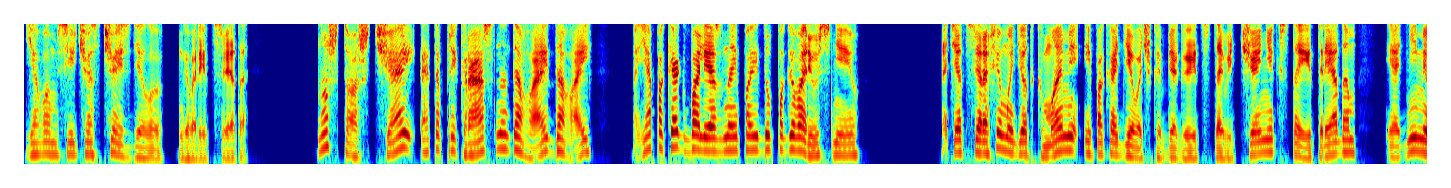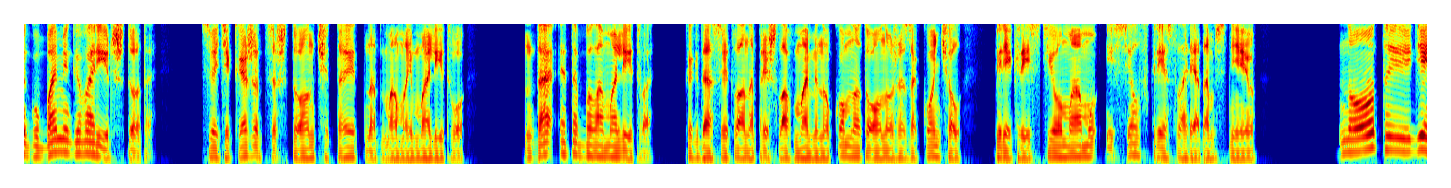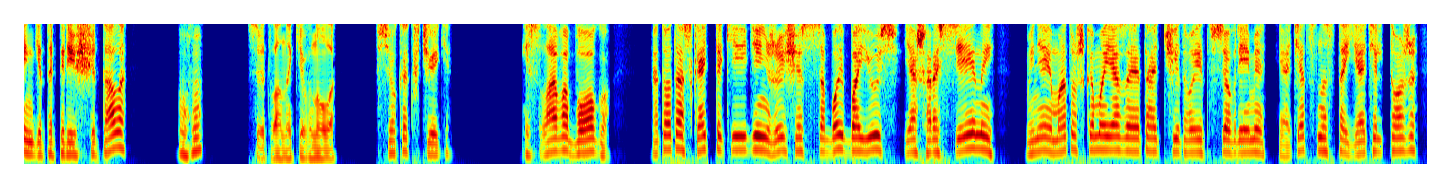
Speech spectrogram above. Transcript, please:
«Я вам сейчас чай сделаю», — говорит Света. «Ну что ж, чай — это прекрасно, давай, давай. А я пока к болезной пойду поговорю с нею». Отец Серафим идет к маме, и пока девочка бегает ставить чайник, стоит рядом и одними губами говорит что-то. Свете кажется, что он читает над мамой молитву. Да, это была молитва. Когда Светлана пришла в мамину комнату, он уже закончил, перекрестил маму и сел в кресло рядом с нею. «Ну, ты деньги-то пересчитала?» «Угу», — Светлана кивнула. «Все как в чеке». «И слава богу! А то таскать такие деньжища с собой боюсь, я ж рассеянный, Меня и матушка моя за это отчитывает все время, и отец-настоятель тоже».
